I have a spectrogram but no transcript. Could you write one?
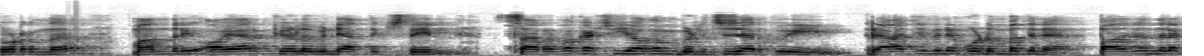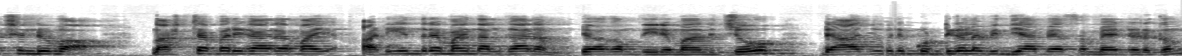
തുടർന്ന് മന്ത്രി ഒ ആർ കേളുവിന്റെ അധ്യക്ഷതയിൽ സർവകക്ഷി യോഗം വിളിച്ചു ചേർക്കുകയും രാജുവിന്റെ കുടുംബത്തിന് പതിനൊന്ന് ലക്ഷം രൂപ നഷ്ടപരിഹാരമായി അടിയന്തരമായി നൽകാനും യോഗം തീരുമാനിച്ചു. രാജുവിന് കുട്ടികളുടെ വിദ്യാഭ്യാസം ഏറ്റെടുക്കും.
